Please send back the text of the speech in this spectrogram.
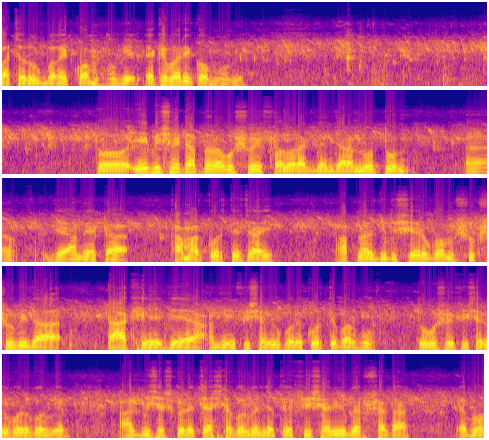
বাচ্চা রোগবালাই কম হবে, একেবারেই কম হবে। তো এই বিষয়টা আপনারা অবশ্যই ফলো রাখবেন। যারা নতুন যে আমি একটা খামার করতে চাই, আপনার যদি সেরকম সুখ সুবিধা থাকে যে আমি ফিশারির উপরে করতে পারব, তো অবশ্যই ফিশারির উপরে করবেন। আর বিশেষ করে চেষ্টা করবেন যাতে ফিশারির ব্যবসাটা এবং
